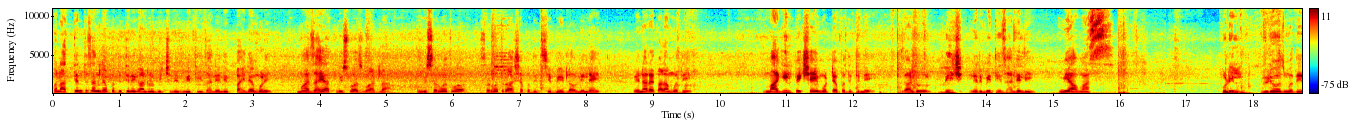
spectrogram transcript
पण अत्यंत चांगल्या पद्धतीने गांडूळ बीजची निर्मिती झालेली पाहिल्यामुळे माझाही आत्मविश्वास वाढला व मी सर्वत्र सर्वत्र अशा पद्धतीचे बेड लावलेले आहेत. येणाऱ्या काळामध्ये मागीलपेक्षाही मोठ्या पद्धतीने गांडूळ बीज निर्मिती झालेली मी आम्हास पुढील व्हिडिओजमध्ये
